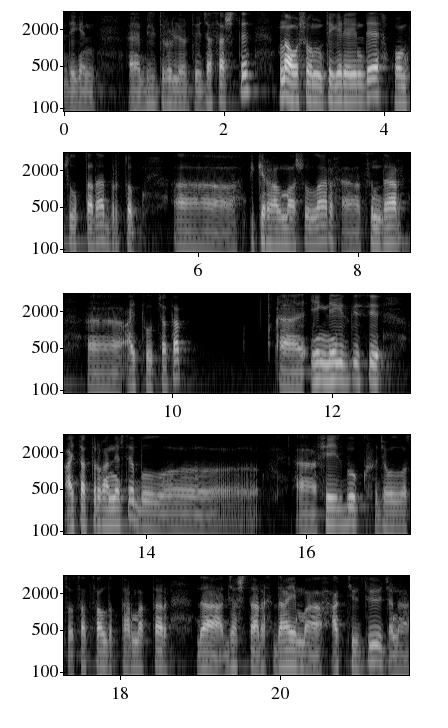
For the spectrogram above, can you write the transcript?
деген билдирүүлөрдү жасашты. Мына ошонун тегерегинде коомчулукта да бир топ пикир алмашуулар сындар айтылып жатат. Эң негизгиси айта турган нерсе бул фейсбук же болбосо социалдык тармактарда жаштар дайыма активдүү жана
